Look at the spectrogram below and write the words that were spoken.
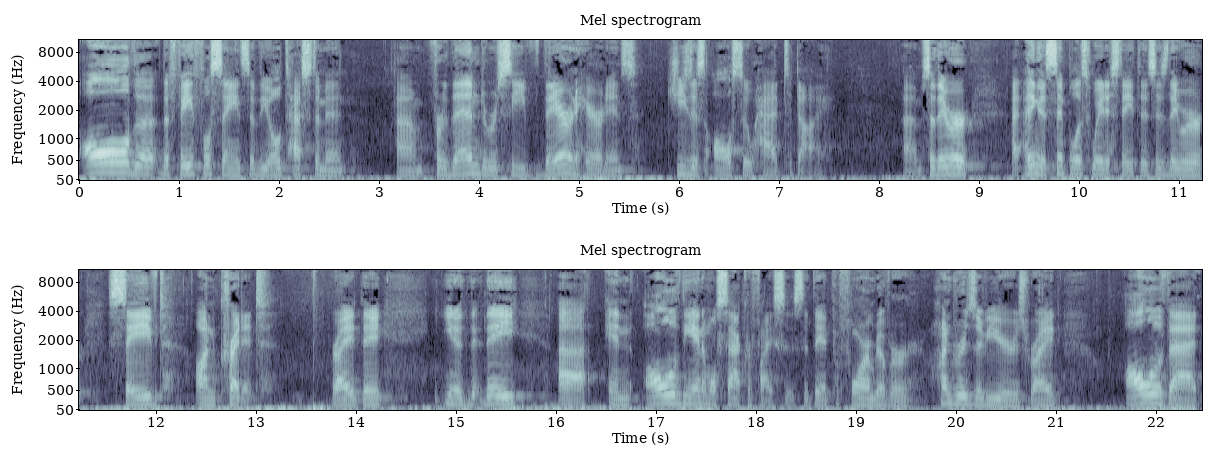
all the, the faithful saints of the Old Testament, um, for them to receive their inheritance, Jesus also had to die. Um, so, they were, I think the simplest way to state this is they were saved on credit, right? They, you know, they, uh, and all of the animal sacrifices that they had performed over hundreds of years, right? All of that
